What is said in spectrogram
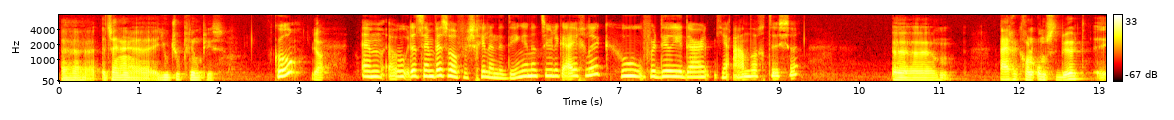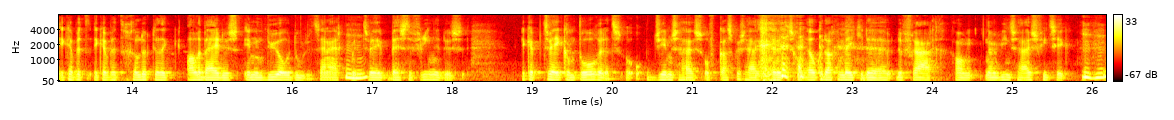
het zijn YouTube-filmpjes. Cool. Ja. En dat zijn best wel verschillende dingen natuurlijk eigenlijk. Hoe verdeel je daar je aandacht tussen? Ehm, eigenlijk gewoon om de beurt. Ik heb, het, ik heb het geluk dat ik allebei dus in een duo doe. Het zijn eigenlijk Mhm. mijn twee beste vrienden. Dus ik heb twee kantoren. Dat is Jim's huis of Caspers huis. En het is gewoon elke dag een beetje de, de vraag. Gewoon naar wiens huis fiets ik. Mhm.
